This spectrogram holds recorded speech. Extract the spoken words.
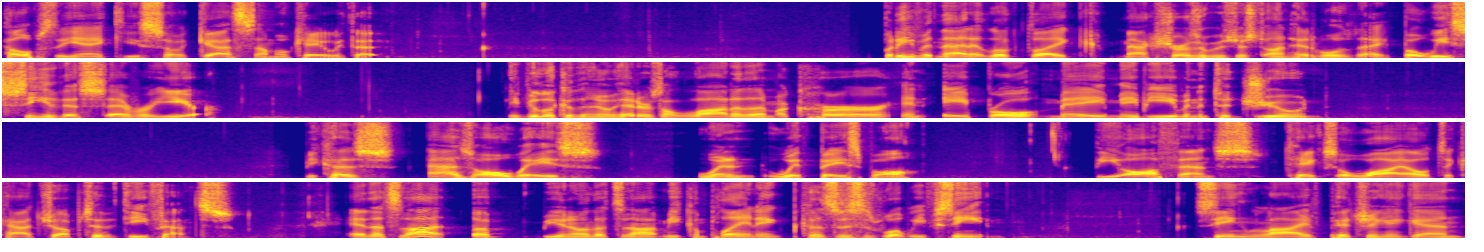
helps the Yankees. So I guess I'm okay with it. But even then, it looked like Max Scherzer was just unhittable today. But we see this every year. If you look at the no hitters, a lot of them occur in April, May, maybe even into June. Because as always, when with baseball, the offense takes a while to catch up to the defense. And that's not a you know, that's not me complaining because this is what we've seen. Seeing live pitching again,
